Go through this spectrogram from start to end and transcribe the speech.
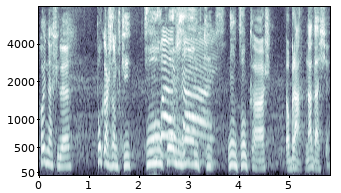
chodź na chwilę. Pokaż ząbki. Pokaż Uważaj. ząbki. No pokaż. Dobra, nada się.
